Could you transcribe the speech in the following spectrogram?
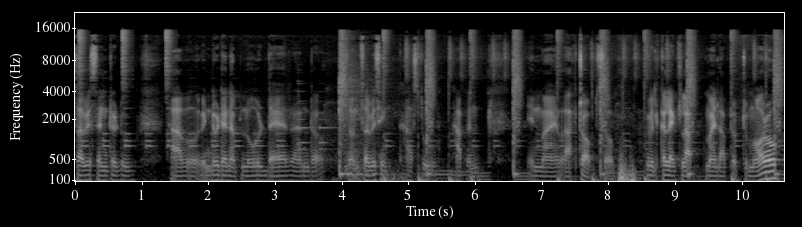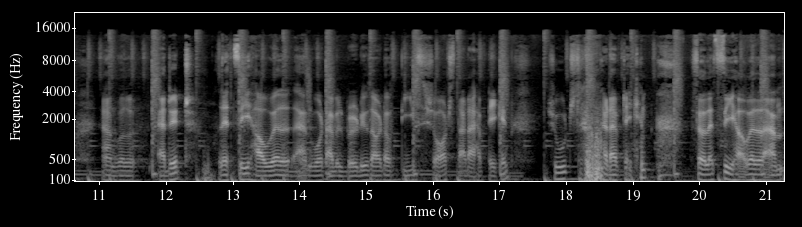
service center to have a window 10 upload there and uh, some servicing has to happen in my laptop so we'll collect lap- my laptop tomorrow and we'll edit let's see how well and what i will produce out of these shots that i have taken shoots that I've taken. So let's see how well I'm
